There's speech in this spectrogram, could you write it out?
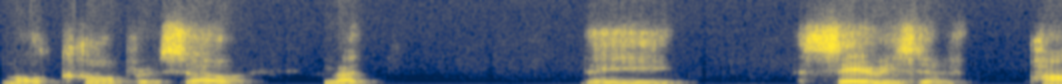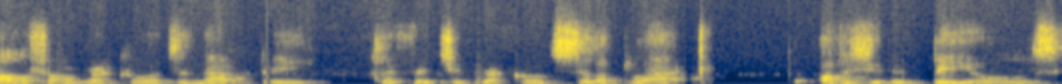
more corporate. So you had the series of Parlophone records, and that would be Cliff Richard records, Cilla Black, obviously the Beatles.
